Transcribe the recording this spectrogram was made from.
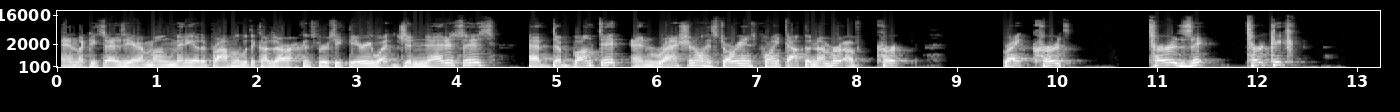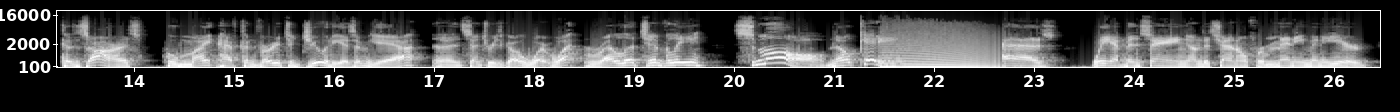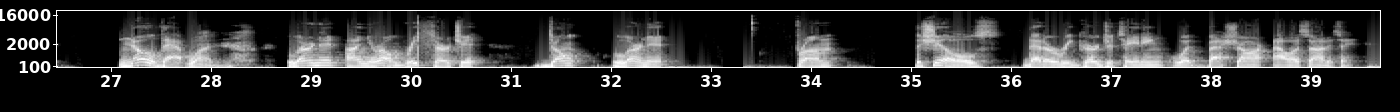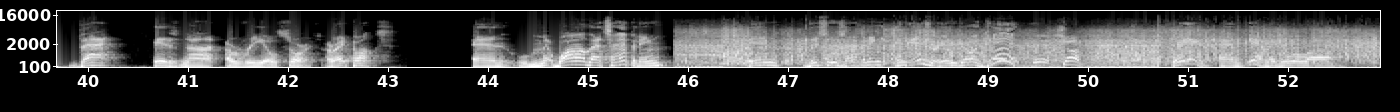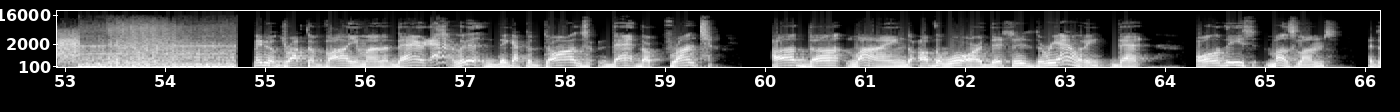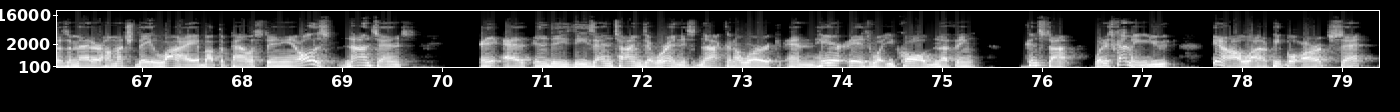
and like he says here, among many other problems with the Khazar conspiracy theory, what geneticists have debunked it, and rational historians point out the number of Kirk, right, Kurd, Turzik, Turkic Khazars who might have converted to Judaism, yeah, uh, centuries ago. What, what? Relatively small. No kidding. As we have been saying on the channel for many, many years. Know that one. Learn it on your own. Research it. Don't learn it from the shills that are regurgitating what Bashar al Assad is saying. That is not a real source. All right, punks? And while that's happening, in this is happening in Israel. Here we go again. Yeah, Sean. And yeah, maybe we'll uh, maybe we'll drop the volume on it. There, yeah, look at it. They got the dogs that the front of the line of the war. This is the reality that all of these Muslims. It doesn't matter how much they lie about the Palestinian, all this nonsense eh, eh, in these, these end times that we're in. It's not going to work. And here is what you called nothing can stop what is coming. You, you know, a lot of people are upset,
